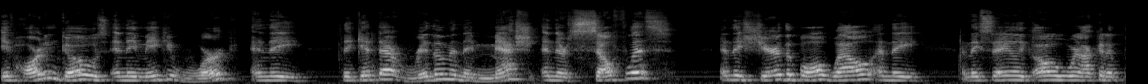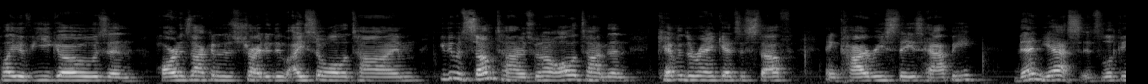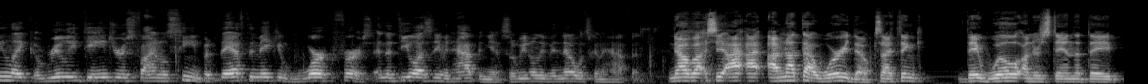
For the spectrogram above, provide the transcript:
if Harden goes and they make it work and they they get that rhythm and they mesh and they're selfless and they share the ball well and they and they say like, oh, we're not gonna play with egos and Harden's not gonna just try to do ISO all the time. You do it sometimes, but not all the time. Then Kevin Durant gets his stuff and Kyrie stays happy. Then yes, it's looking like a really dangerous finals team, but they have to make it work first. And the deal hasn't even happened yet, so we don't even know what's gonna happen. No, but see, I, I I'm not that worried though, because I think they will understand that they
